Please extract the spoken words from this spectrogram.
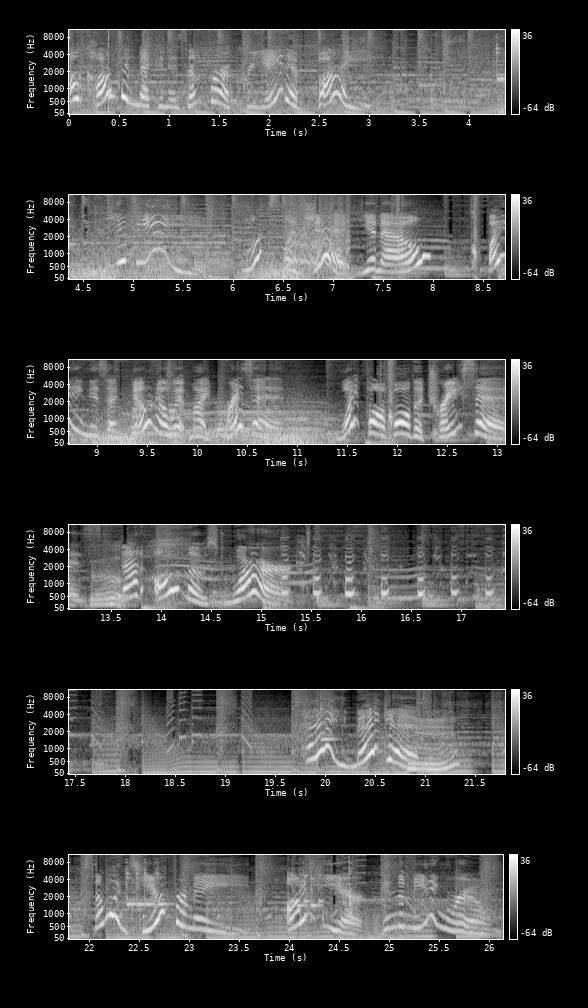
A coffin mechanism for a creative bite! Yippee! Looks legit, you know? Biting is a no-no at my prison! Wipe off all the traces! That almost worked! Hey, Megan! Hmm? Someone's here for me! I'm here, in the meeting room!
